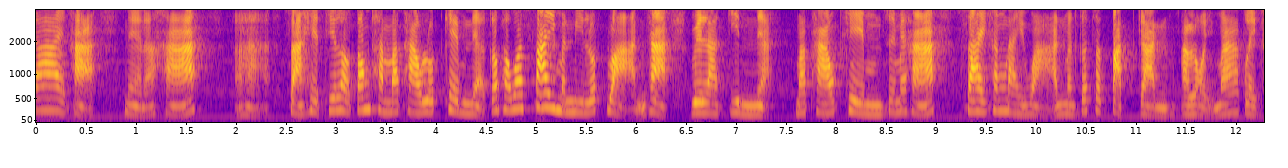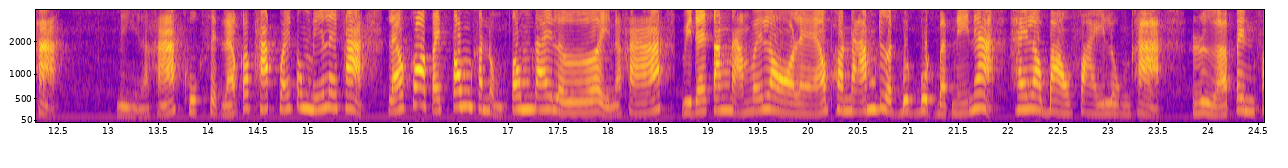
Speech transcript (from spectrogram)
ได้ค่ะ เนี่ยนะคะสาเหตุที่เราต้องทำมะพร้าวรสเค็มเนี่ยก็เพราะว่าไส้มันมีรสหวานค่ะ เวลากินเนี่ยมะพร้าวเค็มใช่ไหมคะไส้ข้างในหวานมันก็จะตัดกันอร่อยมากเลยค่ะ นี่นะคะคลุกเสร็จแล้วก็พักไว้ตรงนี้เลยค่ะ แล้วก็ไปต้มขนมต้มได้เลยนะคะวีได้ตั้งน้ำไว้รอแล้ว พอน้ำเดือดบุดๆแบบนี้เนี่ยให้เราเบาไฟลงค่ะ เหลือเป็นไฟ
